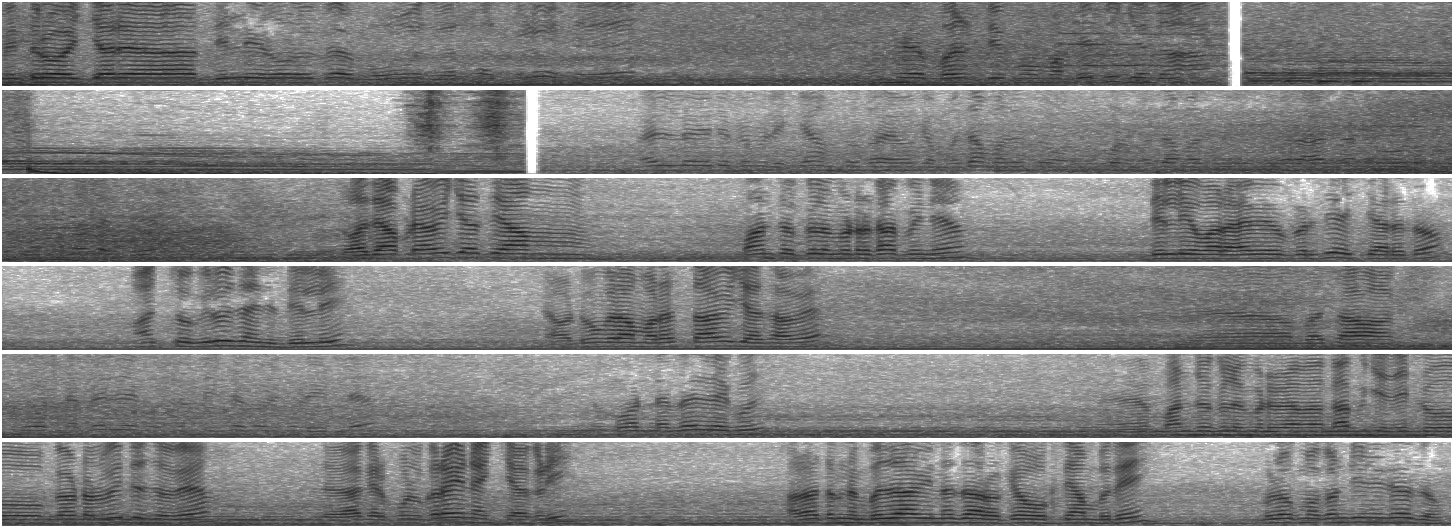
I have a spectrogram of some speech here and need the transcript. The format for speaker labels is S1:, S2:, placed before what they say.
S1: મિત્રો, અત્યારે દિલ્હી રોડ ઉપર બહુ જ વરસાદ પડ્યો છે. અમે બસ ડેપોમાં બેસી ગયા હેલો એટી ફેમિલી કેમ છો? થાય કે મજામાં જશો હું પણ મજામાં છું. મારા છે તો આજે આપણે આવી ગયા છીએ આમ પાંચસો કિલોમીટર કાપીને. દિલ્હી વાળા હાઈવે ઉપર અત્યારે તો. પાંચસો કિલો છે અહીંથી દિલ્હી. ડુંગરામાં રસ્તા આવી ગયા છે હવે. બસ આવા કોટને પહેરી રાખું ઠંડી છે થોડી થોડી એટલે. કોટને પહેરી રાખું. પાંચસો કિલોમીટર અમે કાપી જઈએ એટલું પેટ્રોલ વધ્યું છે હવે. આગળ ફૂલ કરાવી નાખીએ આગળ. હાલો, તમને બજાવી નજારો કેવો છે આમ બધી બ્લોકમાં કન્ટિન્યુ રહેજો.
